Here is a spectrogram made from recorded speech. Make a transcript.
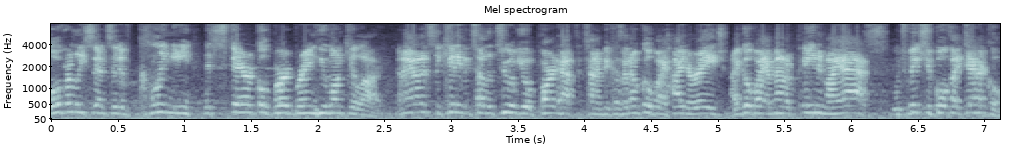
overly sensitive, clingy, hysterical bird brain homunculi. And I honestly can't even tell the two of you apart half the time because I don't go by height or age, I go by amount of pain in my ass, which makes you both identical.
